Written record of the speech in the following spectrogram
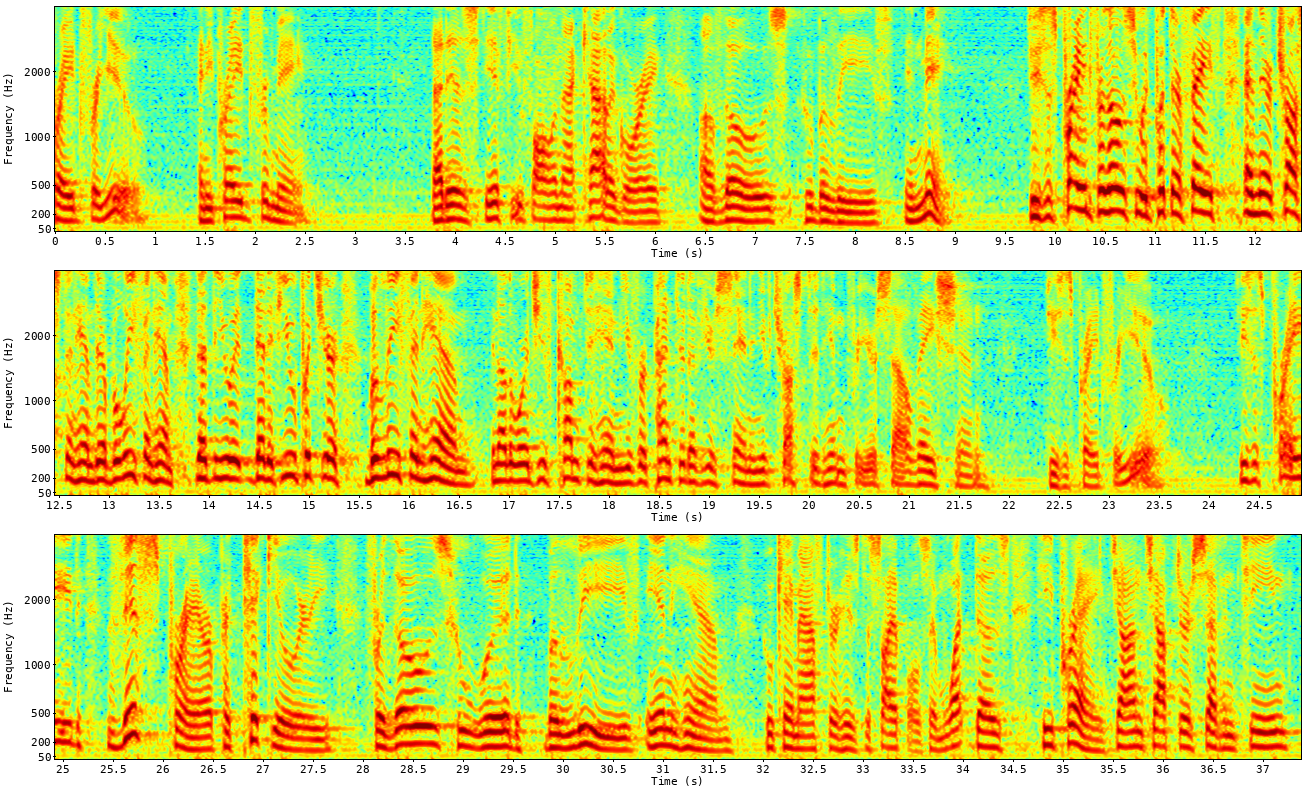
prayed for you, and he prayed for me. That is, if you fall in that category of those who believe in me. Jesus prayed for those who would put their faith and their trust in him, their belief in him, that, you would, that if you put your belief in him, in other words, you've come to him, you've repented of your sin, and you've trusted him for your salvation, Jesus prayed for you. Jesus prayed this prayer particularly for those who would believe in him who came after his disciples. And what does he pray? John chapter 17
